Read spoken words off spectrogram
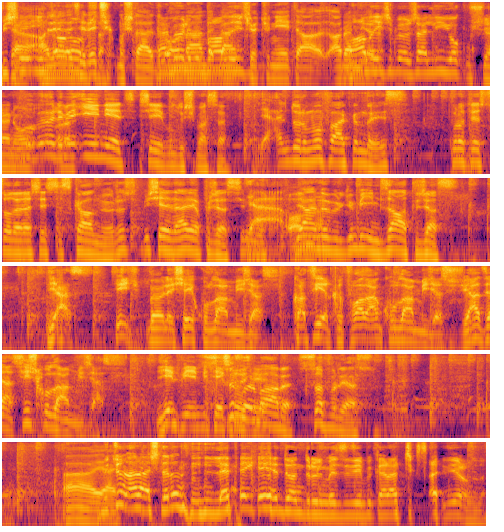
Bir şey alelacele çıkmışlardır. Yani böyle Ondan bir da ben bağlayıcı- kötü niyeti aramıyorum. Bağlayıcı bir özelliği yokmuş yani. O, Bu böyle bir iyi niyet şey buluşması. Yani durumun farkındayız. Protestolara sessiz kalmıyoruz. Bir şeyler yapacağız. Şimdi Ya, yarın öbür gün bir imza atacağız. Yaz. Hiç böyle şey kullanmayacağız. Katı yakıt falan kullanmayacağız. Yaz yaz hiç kullanmayacağız. Yepyeni bir teknoloji. Sıfır mı abi? Sıfır yaz. Ay, ay. Bütün araçların LPG'ye döndürülmesi diye bir karar çıksa diyor mu?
